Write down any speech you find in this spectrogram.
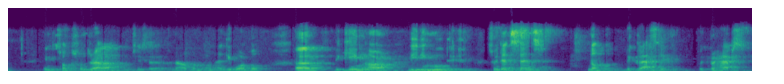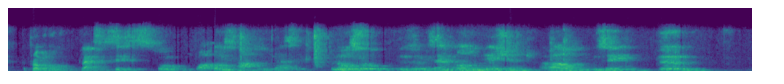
in Songs from Drella, which is uh, an album on Andy Warhol, um, became our leading motive. So in that sense, not the classic, but perhaps the problem of classicists, so what comes after the classic, but also to a certain extent condemnation about, we say, the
